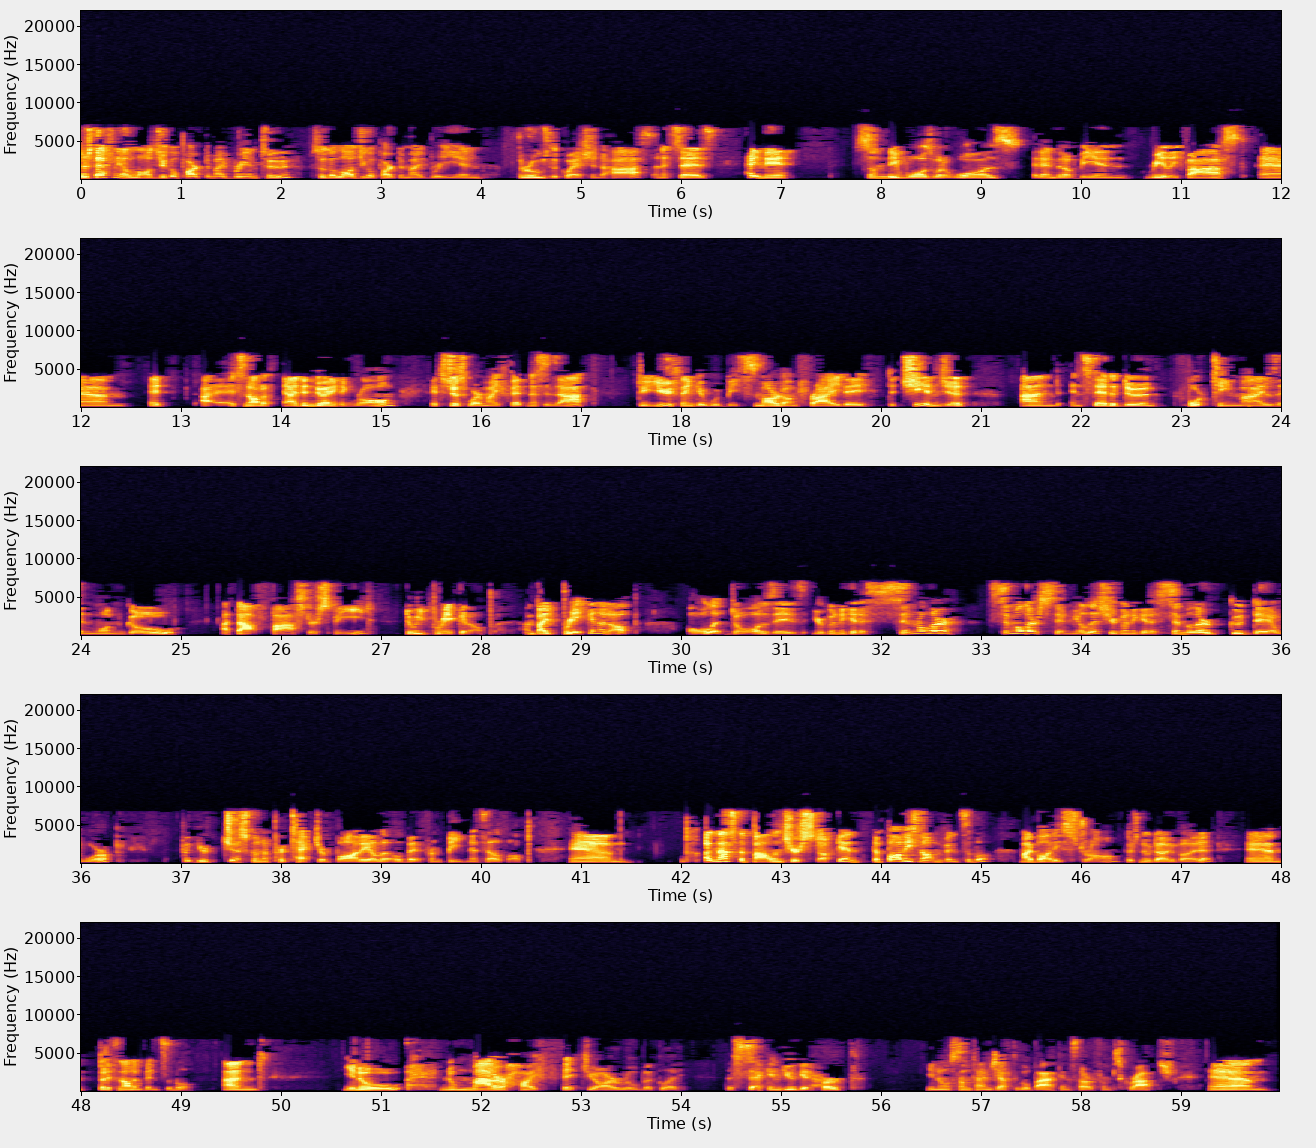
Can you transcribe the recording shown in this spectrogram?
there's definitely a logical part to my brain too. So the logical part of my brain throws the question to Haas and it says, hey mate, Sunday was what it was. It ended up being really fast. Um, it it's not a I didn't do anything wrong. It's just where my fitness is at. Do you think it would be smart on Friday to change it and instead of doing 14 miles in one go at that faster speed, do we break it up? And by breaking it up, all it does is you're going to get a similar similar stimulus, you're going to get a similar good day of work but you're just going to protect your body a little bit from beating itself up. Um, and that's the balance you're stuck in. The body's not invincible. My body's strong. There's no doubt about it. Um, but it's not invincible. And, you know, no matter how fit you are aerobically, the second you get hurt, you know, sometimes you have to go back and start from scratch. Um,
